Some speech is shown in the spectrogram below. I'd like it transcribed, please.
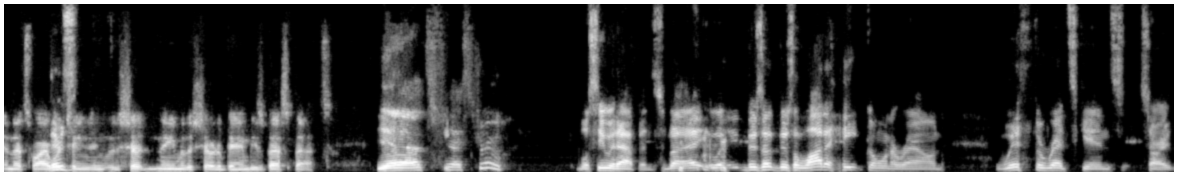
And that's why There's- we're changing the show, name of the show to Bambi's Best Bets. Yeah, that's that's true. We'll see what happens. But I, there's a there's a lot of hate going around with the Redskins. Sorry,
